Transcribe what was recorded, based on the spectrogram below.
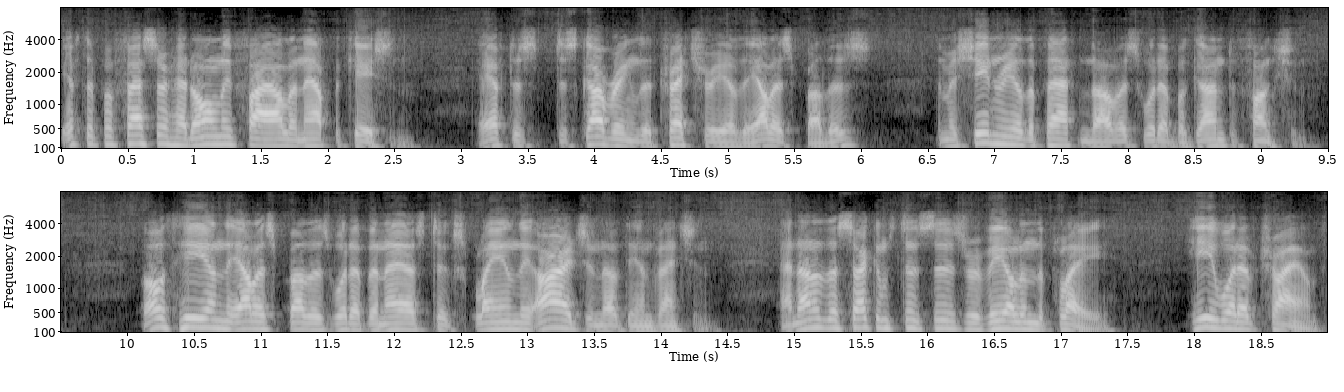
If the professor had only filed an application after s- discovering the treachery of the Ellis brothers, the machinery of the patent office would have begun to function. Both he and the Ellis brothers would have been asked to explain the origin of the invention, and under the circumstances revealed in the play, he would have triumphed,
